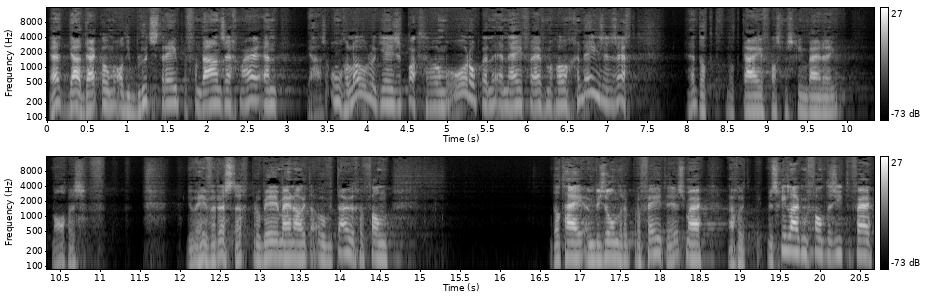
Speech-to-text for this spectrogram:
Ja, daar, daar komen al die bloedstrepen vandaan, zeg maar. En ja, dat is ongelooflijk. Jezus pakt gewoon mijn oor op en, en hij, heeft, heeft me gewoon genezen. Zegt, hè, dat, dat vast misschien bijna, Malchus, doe even rustig. Probeer je mij nou te overtuigen van dat hij een bijzondere profeet is. Maar, nou goed, misschien ik mijn fantasie te ver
